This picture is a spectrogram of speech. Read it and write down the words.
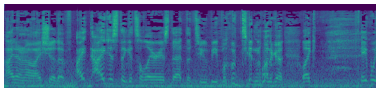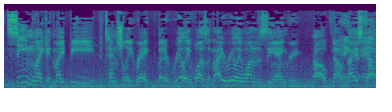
I don't know. I should have. I, I just think it's hilarious that the two people who didn't want to go, like, it would seem like it might be potentially rigged, but it really wasn't. I really wanted to see angry. Oh no, Ang- nice guys.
